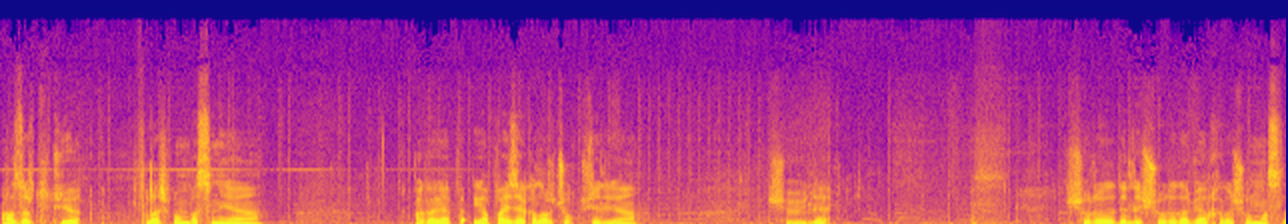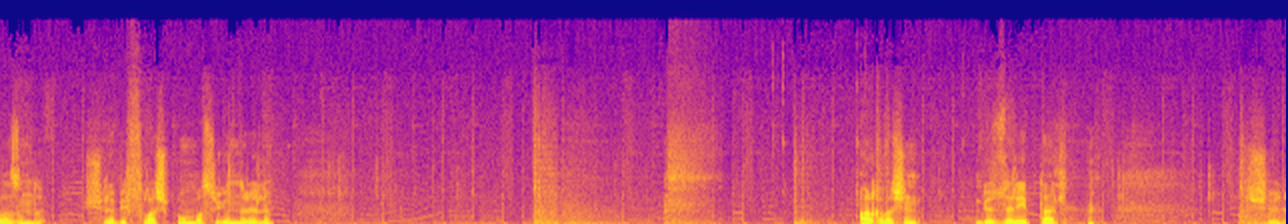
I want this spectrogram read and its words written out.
hazır tutuyor flash bombasını ya. Aga yap yapay zekaları çok güzel ya. Şöyle Şurada değil de şu odada bir arkadaş olması lazımdı. Şuraya bir flash bombası gönderelim. Arkadaşın gözleri iptal. Şöyle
